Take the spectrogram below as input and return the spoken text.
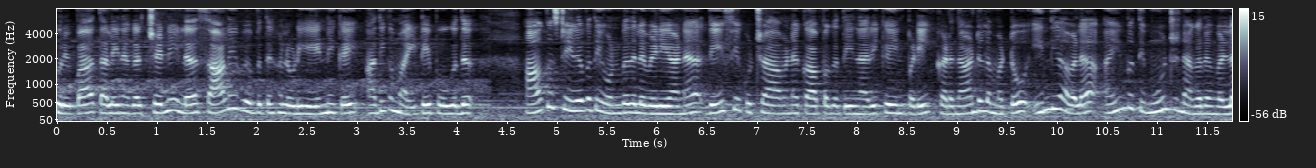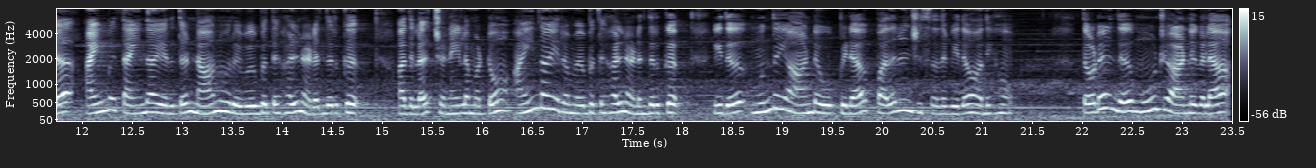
குறிப்பாக தலைநகர் சென்னையில் சாலை விபத்துகளுடைய எண்ணிக்கை அதிகமாயிட்டே போகுது. ஆகஸ்ட் இருபத்தி ஒன்பதில் வெளியான தேசிய குற்ற ஆவண காப்பகத்தின் அறிக்கையின்படி கடந்த ஆண்டில் மட்டும் இந்தியாவில் ஐம்பத்தி மூன்று நகரங்களில் ஐம்பத்தி ஐந்தாயிரத்து நானூறு விபத்துகள் நடந்திருக்கு. அதில் சென்னையில் மட்டும் ஐந்தாயிரம் விபத்துகள் நடந்திருக்கு. இது முந்தைய ஆண்டை ஒப்பிட பதினஞ்சு சதவீதம் அதிகம். தொடர்ந்து மூன்று ஆண்டுகளாக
